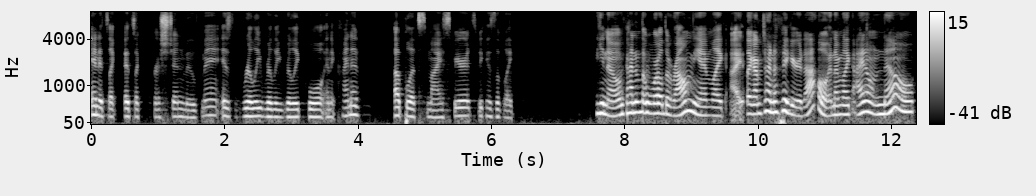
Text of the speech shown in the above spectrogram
and it's like it's a Christian movement is really really really cool. And it kind of uplifts my spirits because of like you know kind of the world around me I'm like I like I'm trying to figure it out. And I'm like I don't know.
